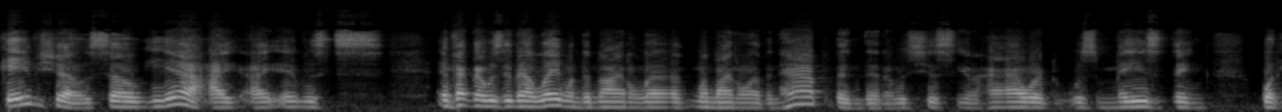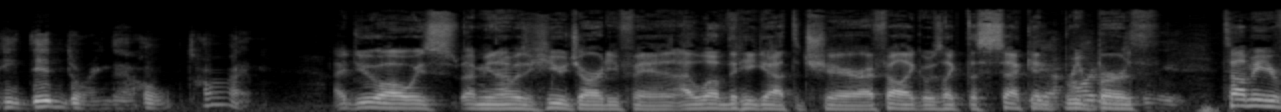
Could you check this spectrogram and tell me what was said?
game show. So yeah, I, I, it was. In fact, I was in LA when the 9/11 when 9/11 happened, and it was just you know Howard was amazing what he did during that whole time. I do always. I mean, I was a huge Artie fan. I love that he got the chair. I felt like it was like the second yeah, rebirth. Tell me your.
